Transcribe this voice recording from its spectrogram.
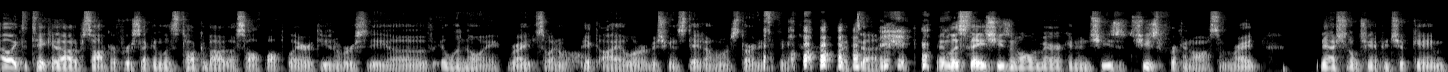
i like to take it out of soccer for a second. Let's talk about a softball player at the university of illinois right? So i don't pick iowa or michigan state. I don't want to start anything. But, uh, and let's say she's an all-american and she's she's freaking awesome right? National championship game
